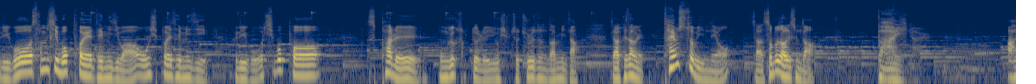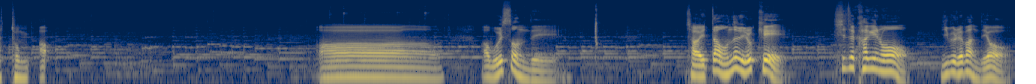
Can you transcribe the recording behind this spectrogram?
그리고 35%의 데미지와 50%의 데미지 그리고 15% 스파를 공격 속도를 60초 줄여준다 합니다. 자, 그 다음에 타임스톱이 있네요. 자, 써보도록 하겠습니다. 파이널 아톰 아 아... 아, 뭐 했었는데. 자, 일단 오늘 이렇게 시즈 카기노 리뷰를 해봤는데요.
